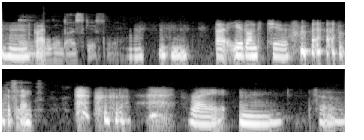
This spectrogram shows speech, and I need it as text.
う hmm ん but 僕も大好きですね。 hmm but you don't chew. but I, right. Mm. So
